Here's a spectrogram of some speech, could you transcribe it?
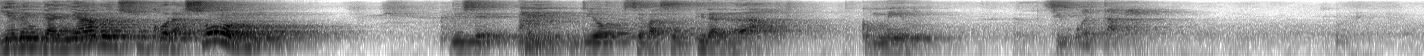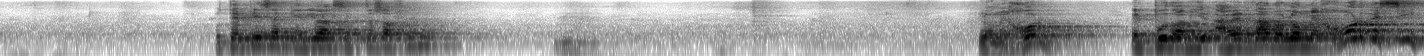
Y él engañado en su corazón, dice, Dios se va a sentir agradado conmigo. 50 mil. ¿Usted piensa que Dios aceptó esa ofrenda? Lo mejor. Él pudo haber dado lo mejor de sí.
